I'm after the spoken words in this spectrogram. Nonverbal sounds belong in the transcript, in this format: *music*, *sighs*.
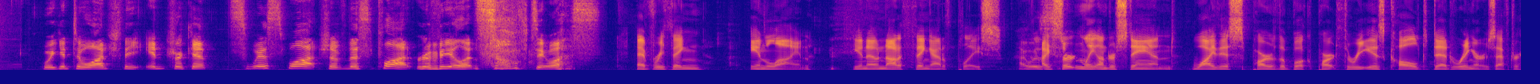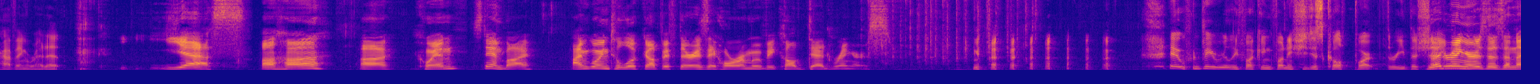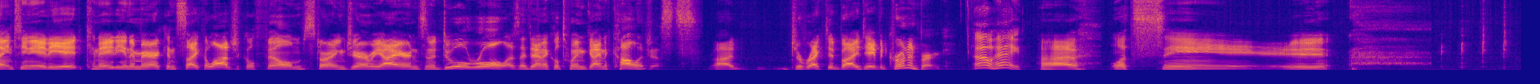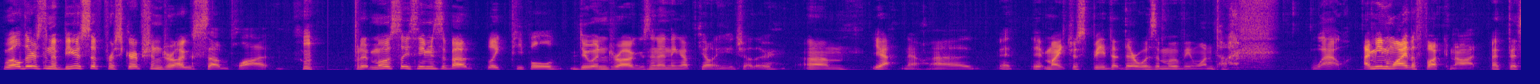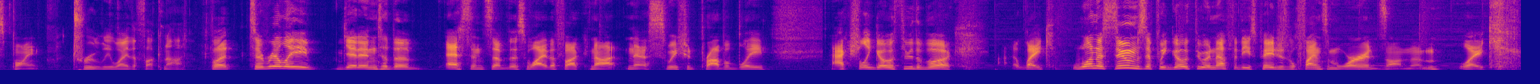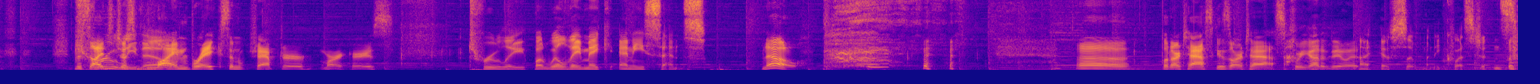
we get to watch the intricate Swiss watch of this plot reveal itself to us. Everything in line. You know, not a thing out of place. I was I certainly understand why this part of the book, part three, is called Dead Ringers after having read it. Yes. Uh-huh. Uh Quinn, stand by. I'm going to look up if there is a horror movie called Dead Ringers. *laughs* *laughs* It would be really fucking funny if she just called part three The Shining. Dead Ringers is a 1988 Canadian American psychological film starring Jeremy Irons in a dual role as identical twin gynecologists. Uh, directed by David Cronenberg. Oh, hey. Uh, let's see. Well, there's an abuse of prescription drugs subplot, but it mostly seems about like people doing drugs and ending up killing each other. Um, yeah, no. Uh, it it might just be that there was a movie one time. *laughs* Wow. I mean, why the fuck not at this point? Truly, why the fuck not? But to really get into the essence of this why the fuck notness, we should probably actually go through the book. Like, one assumes if we go through enough of these pages, we'll find some words on them. Like, *laughs* besides Truly, just though. line breaks and chapter markers. Truly. But will they make any sense? No. *laughs* uh, but our task is our task. We gotta do it. *laughs* I have so many questions. *laughs*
